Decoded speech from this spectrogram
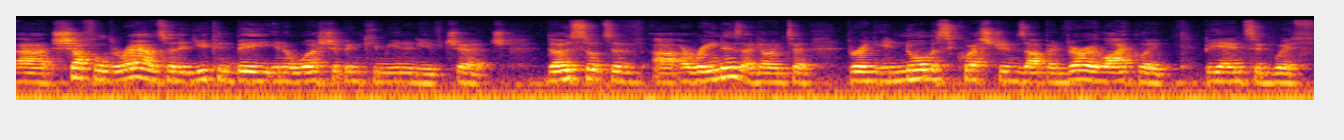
uh shuffled around so that you can be in a worshiping community of church? Those sorts of uh, arenas are going to bring enormous questions up and very likely be answered with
